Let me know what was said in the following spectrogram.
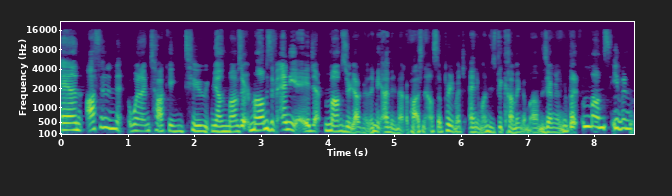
And often when I'm talking to young moms or moms of any age, moms are younger than me. I'm in menopause now. So pretty much anyone who's becoming a mom is younger than me, but moms even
